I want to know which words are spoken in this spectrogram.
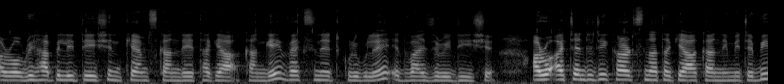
আৰু ৰিহেবিলিটেশ্যন কেম্পছ কান্দে থাকে কানগে ভেকচিনেট কৰিবলৈ এডভাইজৰি দিছে আৰু আইডেণ্টিটি কাৰ্ডছ নাথাকে কান নিমিত্তে বি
